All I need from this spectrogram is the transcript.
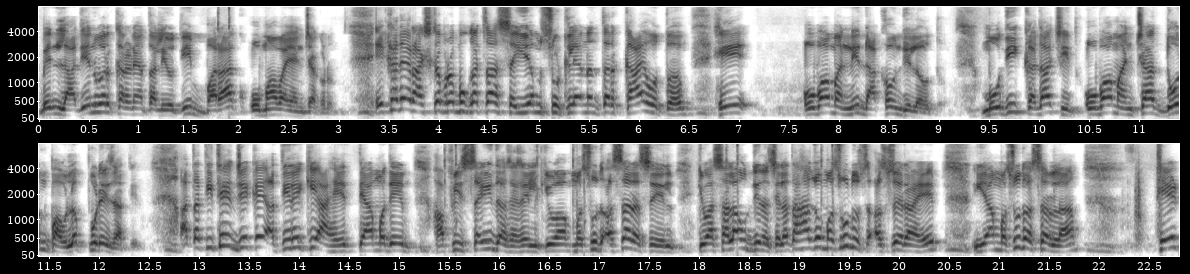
बिन लादेनवर करण्यात आली होती बराक ओमावा यांच्याकडून. एखाद्या राष्ट्रप्रमुखाचा संयम सुटल्यानंतर काय होतं हे ओबामांनी दाखवून दिलं होतं. मोदी कदाचित ओबामांच्या दोन पावलं पुढे जातील. आता तिथे जे काही अतिरेकी आहेत त्यामध्ये हाफिज सईद असेल किंवा मसूद असर असेल किंवा सलाउद्दीन असेल आता हा जो मसूद अस- असर आहे या मसूद असरला थेट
